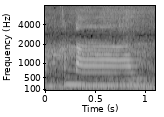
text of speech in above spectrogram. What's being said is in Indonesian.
salam kenal.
